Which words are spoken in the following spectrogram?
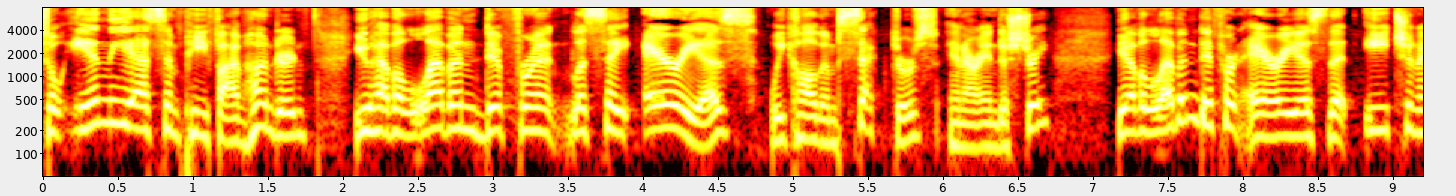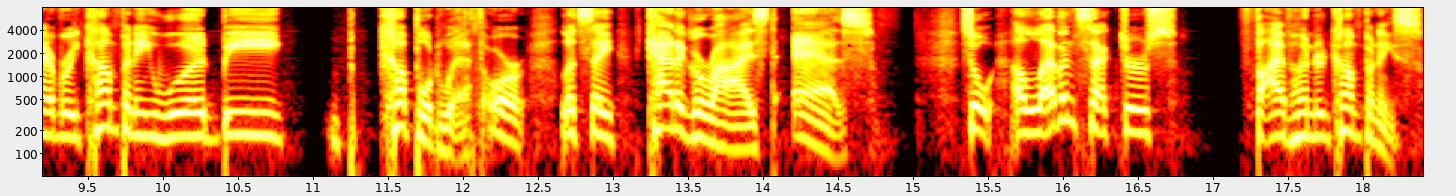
So in the S&P 500, you have 11 different, let's say areas, we call them sectors in our industry. You have 11 different areas that each and every company would be coupled with or let's say categorized as. So 11 sectors, 500 companies.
